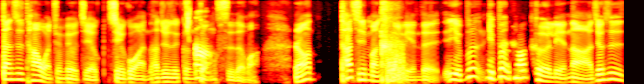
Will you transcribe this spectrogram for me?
但是他完全没有接接过案，他就是跟公司的嘛，然后他其实蛮可怜的，也不也不能说可怜呐，就是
